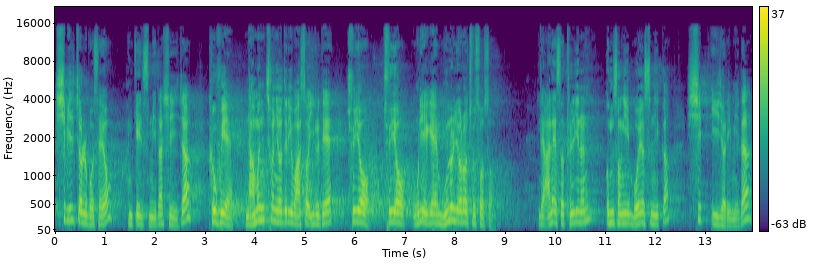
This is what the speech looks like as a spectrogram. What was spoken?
11절을 보세요. 함께 읽습니다. 시작. 그 후에 남은 처녀들이 와서 이르되 주여 주여 우리에게 문을 열어 주소서. 근데 안에서 들리는 음성이 뭐였습니까? 12절입니다.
